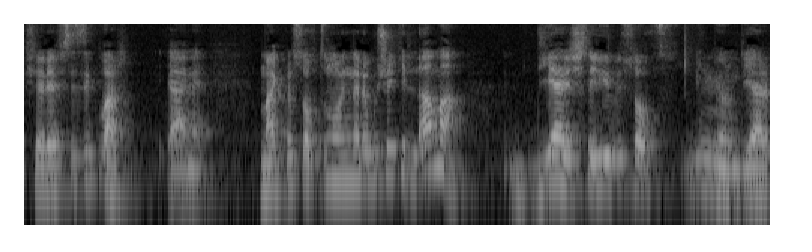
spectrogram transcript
şerefsizlik var. Yani Microsoft'un oyunları bu şekilde ama diğer işte Ubisoft bilmiyorum diğer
